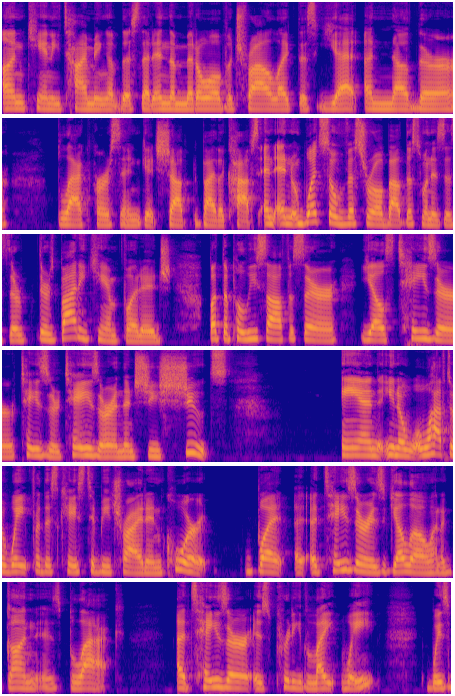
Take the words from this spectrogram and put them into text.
uncanny timing of this that in the middle of a trial like this, yet another black person gets shot by the cops. And and what's so visceral about this one is this there there's body cam footage, but the police officer yells taser, taser, taser, and then she shoots. And, you know, we'll have to wait for this case to be tried in court. But a, a taser is yellow and a gun is black. A taser is pretty lightweight, weighs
